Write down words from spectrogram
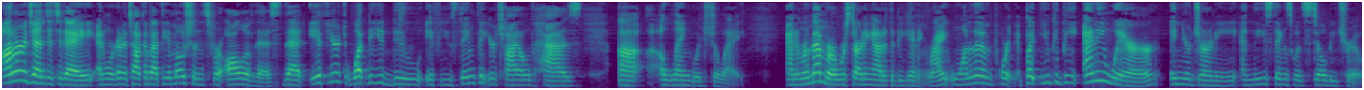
On our agenda today, and we're going to talk about the emotions for all of this. That if you're, what do you do if you think that your child has uh, a language delay? And remember, we're starting out at the beginning, right? One of the important, but you could be anywhere in your journey, and these things would still be true.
